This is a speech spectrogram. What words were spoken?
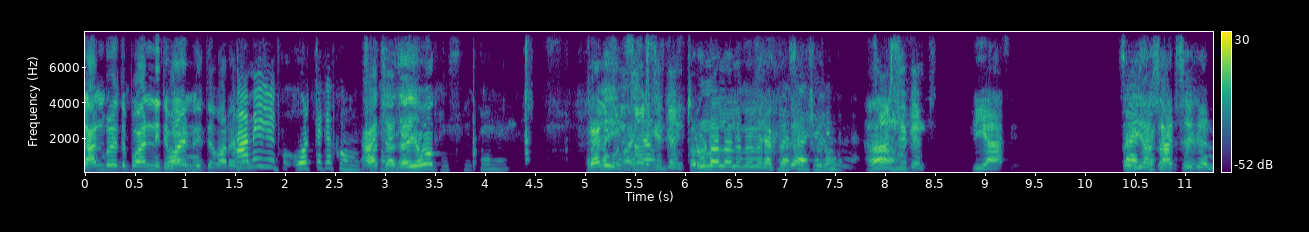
গান বলে তো পয়েন্ট নিতে পারে নিতে পারে আমি ওর থেকে কম আচ্ছা যাই হোক। রানী। রোনাল একটা গান শোনাও। চার সেকেন্ড। রিয়া। রিয়া সেকেন্ড।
